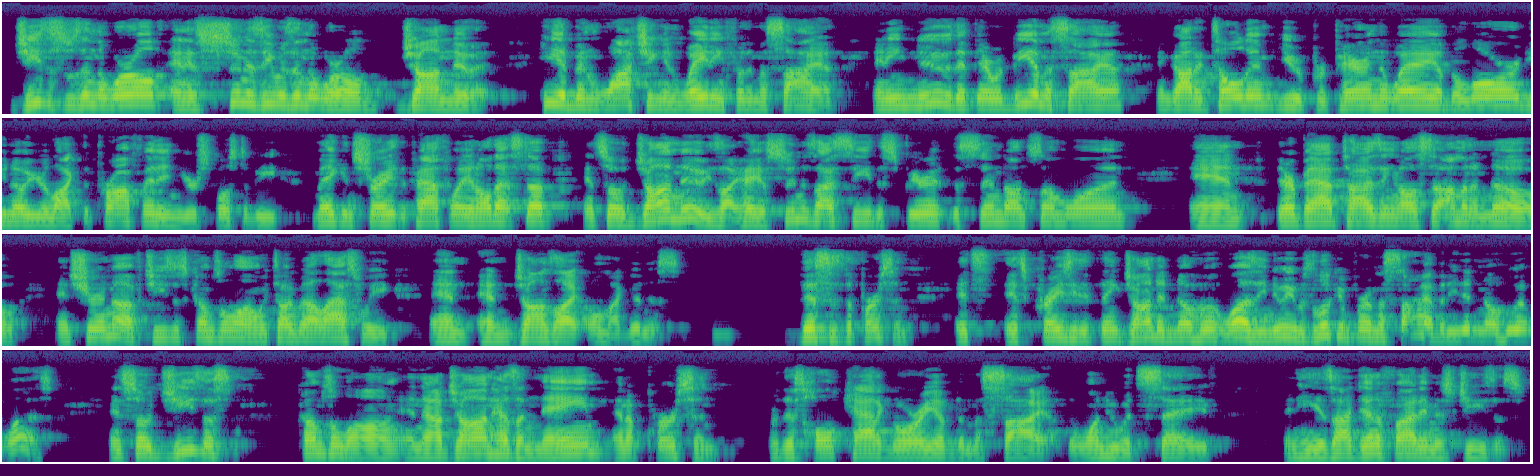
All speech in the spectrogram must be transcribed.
Jesus was in the world and as soon as he was in the world, John knew it. He had been watching and waiting for the Messiah and he knew that there would be a Messiah and God had told him, you're preparing the way of the Lord. You know, you're like the prophet and you're supposed to be making straight the pathway and all that stuff. And so John knew, he's like, hey, as soon as I see the Spirit descend on someone and they're baptizing and all this stuff, I'm going to know. And sure enough, Jesus comes along. We talked about last week. And, and John's like, oh my goodness, this is the person. It's, it's crazy to think John didn't know who it was. He knew he was looking for a Messiah, but he didn't know who it was. And so Jesus comes along, and now John has a name and a person for this whole category of the Messiah, the one who would save and he has identified him as Jesus.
